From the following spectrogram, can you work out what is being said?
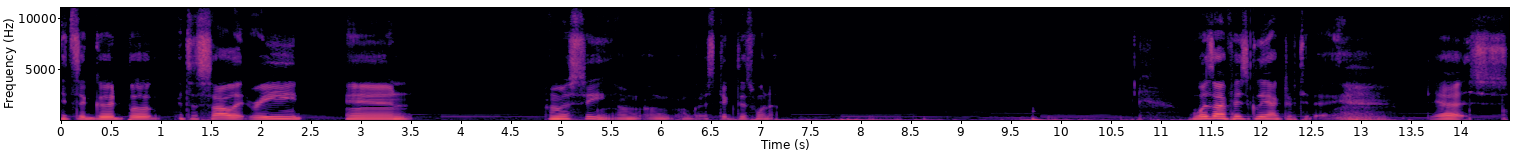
It's a good book. It's a solid read, and I'm gonna see. I'm I'm, I'm gonna stick this one out. Was I physically active today? Yes.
